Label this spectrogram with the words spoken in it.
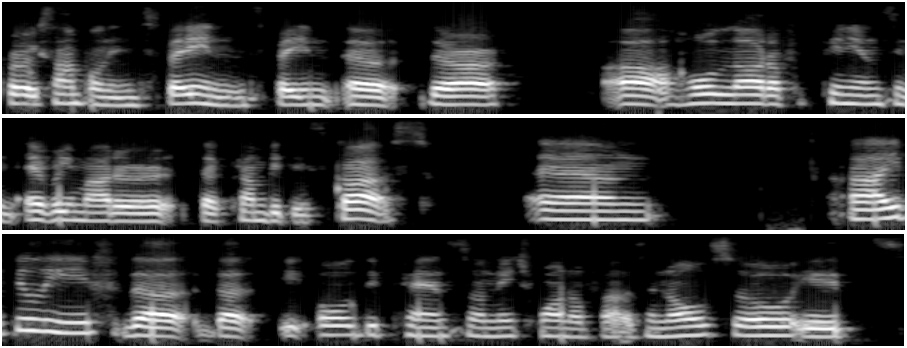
for example in spain spain uh, there are a whole lot of opinions in every matter that can be discussed. And I believe that that it all depends on each one of us, and also it's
